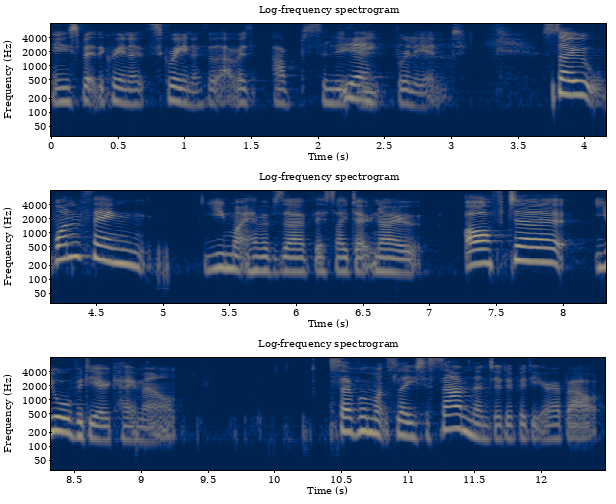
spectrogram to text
and you split the screen. Screen. I thought that was absolutely Yeah. brilliant. So one thing you might have observed this, I don't know. After your video came out, several months later, Sam then did a video about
